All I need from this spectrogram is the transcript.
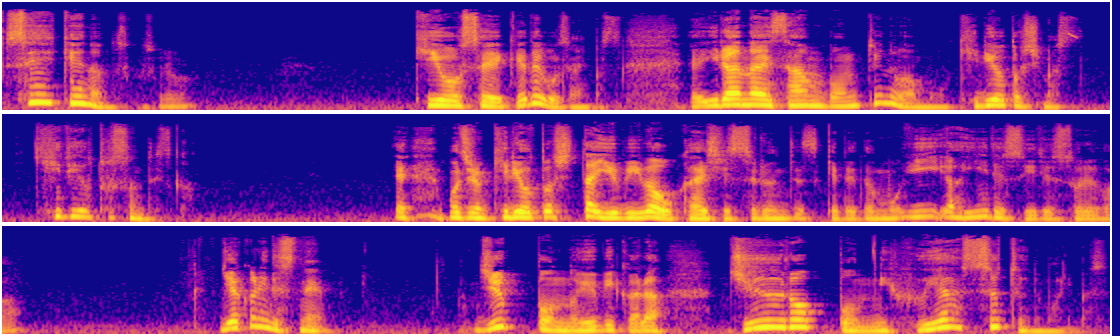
整形なんですかそれは？起用整形でございます、いらない3本っていうのはもう切り落とします。切り落とすんですか？えもちろん切り落とした指はお返しするんですけれどもいいあいいですいいですそれは。逆にですね10本の指から16本に増やすというのもあります。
